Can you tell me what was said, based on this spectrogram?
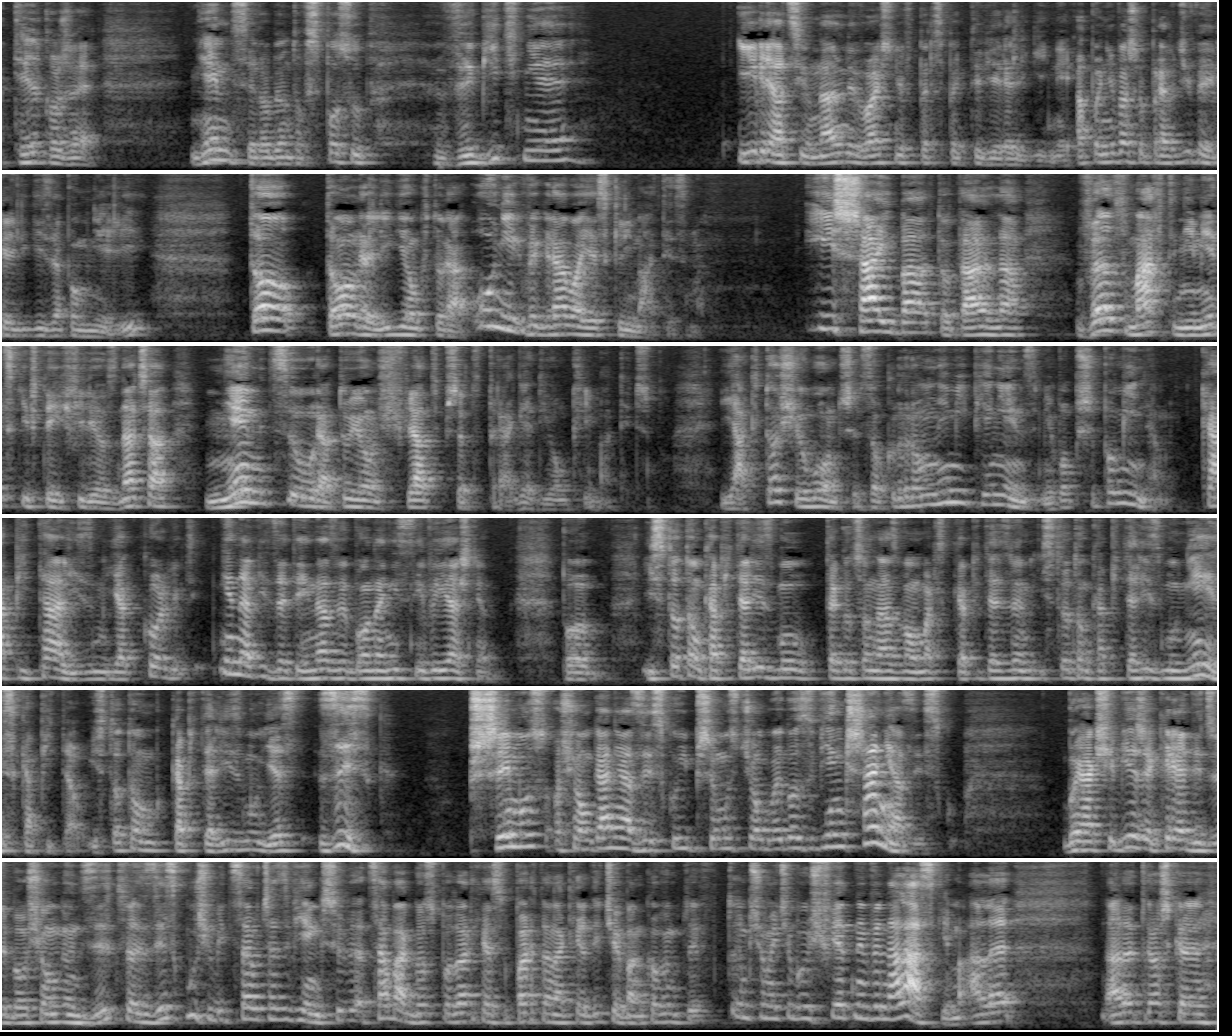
Tylko, że Niemcy robią to w sposób wybitnie irracjonalny właśnie w perspektywie religijnej. A ponieważ o prawdziwej religii zapomnieli, to tą religią, która u nich wygrała jest klimatyzm. I szajba totalna. Weltmacht niemiecki w tej chwili oznacza Niemcy uratują świat przed tragedią klimatyczną. Jak to się łączy z ogromnymi pieniędzmi, bo przypominam, kapitalizm, jakkolwiek, nienawidzę tej nazwy, bo ona nic nie wyjaśnia. Po istotą kapitalizmu, tego co nazwał Marx kapitalizmem, istotą kapitalizmu nie jest kapitał. Istotą kapitalizmu jest zysk. Przymus osiągania zysku i przymus ciągłego zwiększania zysku. Bo jak się bierze kredyt, żeby osiągnąć zysk, to zysk musi być cały czas większy. Cała gospodarka jest oparta na kredycie bankowym, który w którymś momencie był świetnym wynalazkiem, ale ale troszkę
